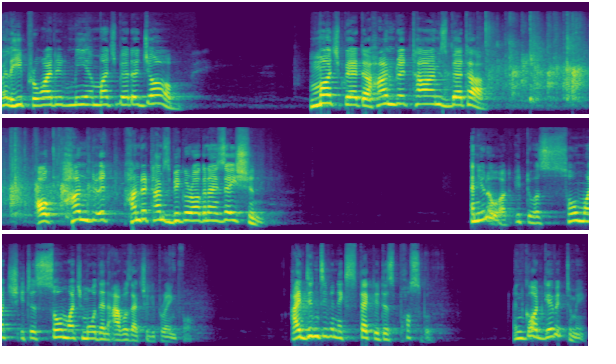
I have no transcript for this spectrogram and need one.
Well, He provided me a much better job. Much better, hundred times better. A hundred, hundred times bigger organization. And you know what? It was so much, it is so much more than I was actually praying for. I didn't even expect it as possible. And God gave it to me.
